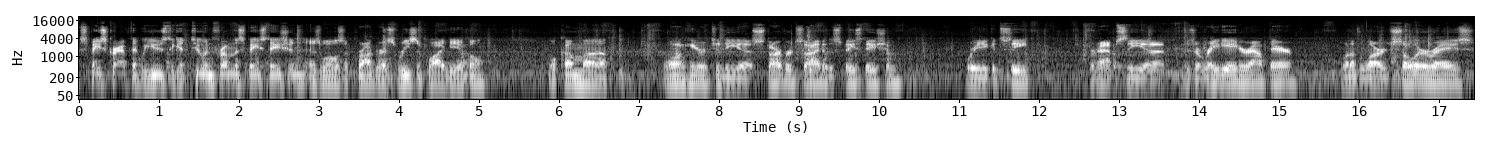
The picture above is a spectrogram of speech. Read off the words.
spacecraft that we use to get to and from the space station, as well as a Progress resupply vehicle. We'll come along here to the uh, starboard side of the space station where you can see perhaps the uh, there's a radiator out there one of the large solar arrays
